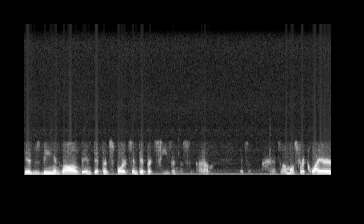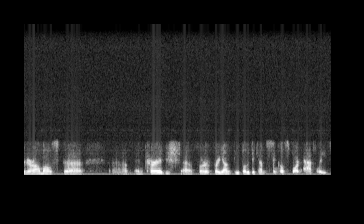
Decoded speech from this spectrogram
kids being involved in different sports in different seasons, um, it's it's almost required or almost uh, uh, encouraged uh, for for young people to become single sport athletes.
